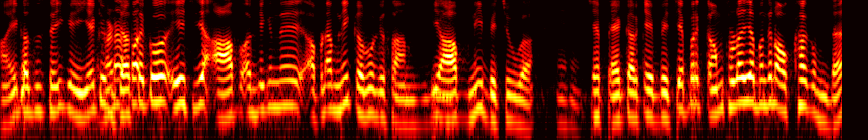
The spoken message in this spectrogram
ਹਾਂ। ਇਹ ਗੱਲ ਤੁਸੀਂ ਸਹੀ ਕਹੀ ਹੈ ਕਿ ਜਦ ਤੱਕ ਇਹ ਚੀਜ਼ਾਂ ਆਪ ਅੱਗੇ ਕਹਿੰਦੇ ਆਪਣਾ ਆਪ ਨਹੀਂ ਕਰੂਗਾ ਕਿਸਾਨ ਵੀ ਆਪ ਨਹੀਂ ਵੇਚੂਗਾ ਚਾਹੇ ਪੈਕ ਕਰਕੇ ਵੇਚੇ ਪਰ ਕੰਮ ਥੋੜਾ ਜਿਹਾ ਬੰਦੇ ਨੂੰ ਔਖਾ ਹੁੰਦਾ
